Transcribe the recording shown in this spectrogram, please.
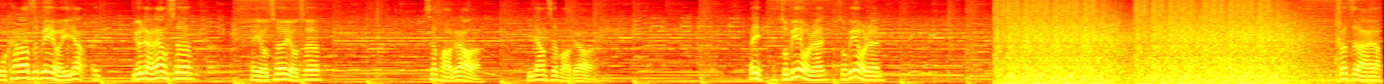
我看到这边有一辆，哎，有两辆车，哎，有车有车，车跑掉了，一辆车跑掉了。哎，左边有人，左边有人，车子来了，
